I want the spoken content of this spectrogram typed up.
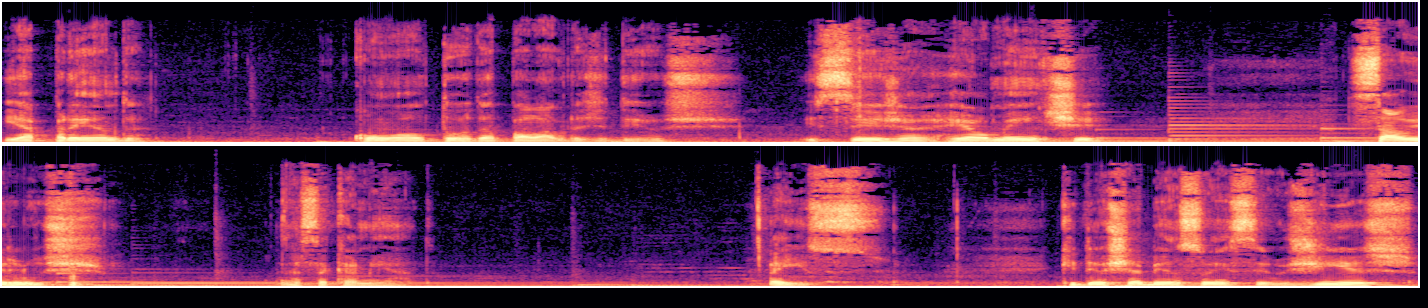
e aprenda com o autor da palavra de Deus e seja realmente sal e luz nessa caminhada. É isso. Que Deus te abençoe em seus dias.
